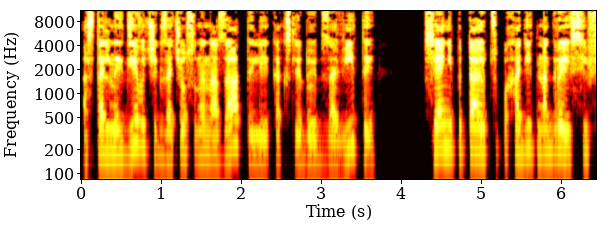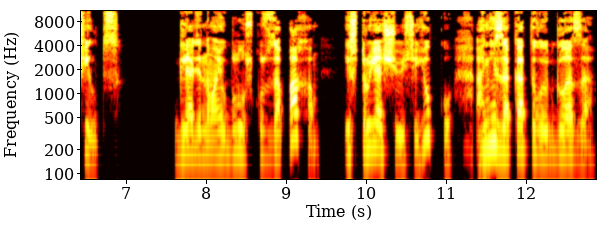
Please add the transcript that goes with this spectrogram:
остальных девочек зачесаны назад или, как следует, завиты. Все они пытаются походить на Грейси Филдс. Глядя на мою блузку с запахом и струящуюся юбку, они закатывают глаза.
